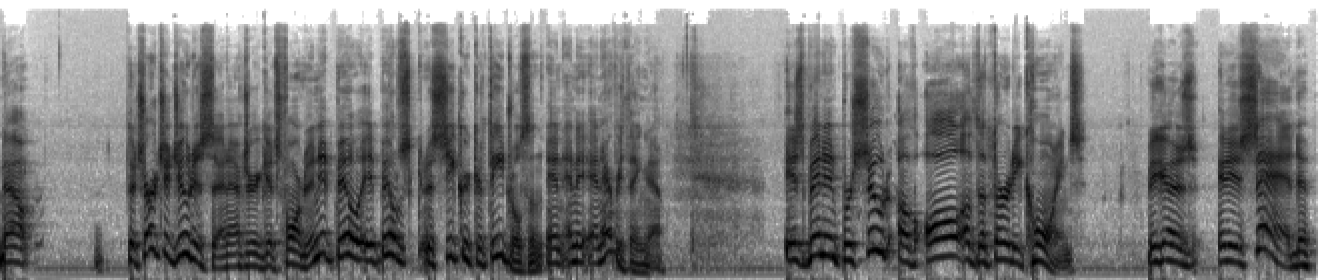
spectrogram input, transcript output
Now, the Church of Judas, then, after it gets formed, and it, build, it builds secret cathedrals and, and, and, and everything now, it's been in pursuit of all of the 30 coins because it is said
